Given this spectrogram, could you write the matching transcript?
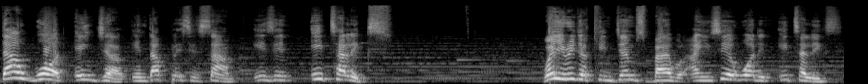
that word angel in that place in Psalm is in italics. When you read your King James Bible and you see a word in italics,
